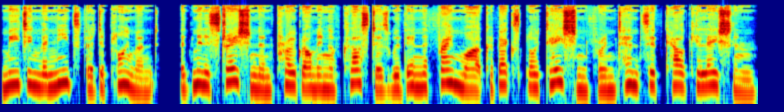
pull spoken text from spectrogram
meeting the needs for deployment, administration and programming of clusters within the framework of exploitation for intensive calculation.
